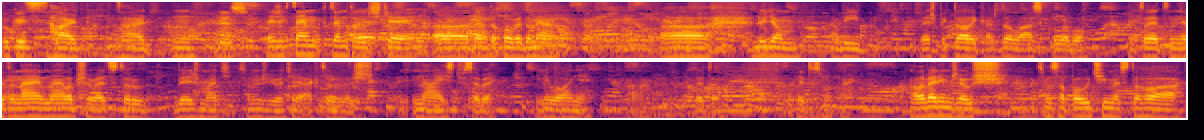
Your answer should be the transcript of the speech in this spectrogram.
Okay. It's hard, it's hard. Mm. It is. Takže chcem, chcem to určite uh, dať do povedomia uh, ľuďom, aby rešpektovali každú lásku, lebo je to, je to, je to naj, najlepšia vec, ktorú vieš mať v svojom živote a ktorú vieš nájsť v sebe. Milovanie. A je to, je to smutné. Ale verím, že už sme sa poučíme z toho a,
